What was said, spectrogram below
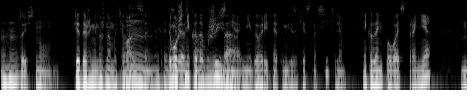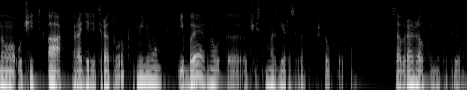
Мгм. То есть, ну, тебе даже не нужна мотивация. Это Ты можешь никогда в интересно. жизни Да. не говорить на этом языке с носителем, никогда не побывать в стране, но учить А ради литературы, как минимум, и Б, ну вот э, чисто мозги развивать, чтобы это соображалка не тупила.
